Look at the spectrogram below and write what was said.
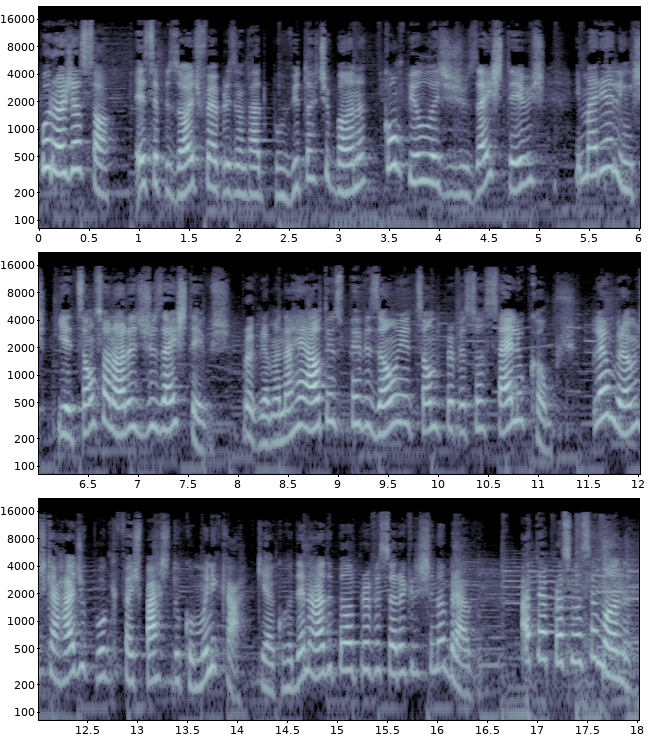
Por hoje é só. Esse episódio foi apresentado por Vitor Tibana, com pílulas de José Esteves e Maria Lins, e edição sonora de José Esteves. O programa Na Real tem supervisão e edição do professor Célio Campos. Lembramos que a Rádio PUC faz parte do Comunicar, que é coordenado pela professora Cristina Bravo. Até a próxima semana!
